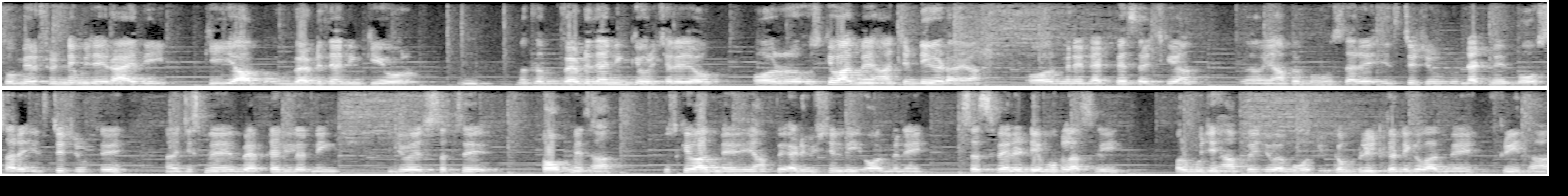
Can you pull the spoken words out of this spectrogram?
तो मेरे फ्रेंड ने मुझे राय दी कि आप वेब डिज़ाइनिंग की ओर मतलब वेब डिज़ाइनिंग की ओर चले जाओ। और उसके बाद मैं यहाँ चंडीगढ़ आया और मैंने नेट पे सर्च किया। यहाँ पे बहुत सारे इंस्टीट्यूट नेट में बहुत सारे इंस्टीट्यूट थे जिसमें वेब टेक लर्निंग जो है सबसे टॉप में था। उसके बाद मैं यहाँ पे एडमिशन ली और मैंने सबसे पहले डेमो क्लास ली। और मुझे यहाँ पे जो है बहुत कंप्लीट करने के बाद मैं फ्री था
